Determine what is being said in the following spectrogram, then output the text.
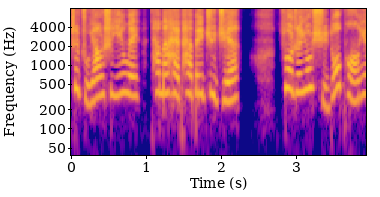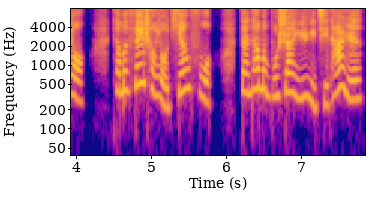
这主要是因为他们害怕被拒绝。作者有许多朋友，他们非常有天赋，但他们不善于与其他人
